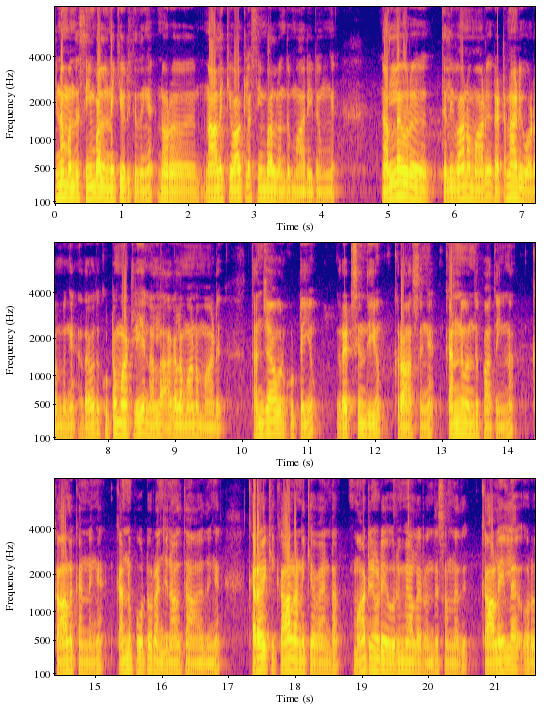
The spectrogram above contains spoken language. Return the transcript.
இன்னும் வந்து சீம்பால் இன்றைக்கும் இருக்குதுங்க. ஒரு நாளைக்கு வாக்கில் சீம்பால் வந்து மாறிடுங்க நல்ல ஒரு தெளிவான மாடு. ரெட்டநாடி உடம்புங்க. அதாவது குட்டை மாட்டிலேயே நல்ல அகலமான மாடு. தஞ்சாவூர் குட்டையும் ரெட் சிந்தியும் கிராஸுங்க கண்ணு வந்து பார்த்திங்கன்னா காலை கண்ணுங்க. கண்ணு போட்டு ஒரு அஞ்சு நாள் தான் ஆகுதுங்க. கறவைக்கு கால் அணைக்க வேண்டாம். மாட்டினுடைய உரிமையாளர் வந்து சொன்னது காலையில் ஒரு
